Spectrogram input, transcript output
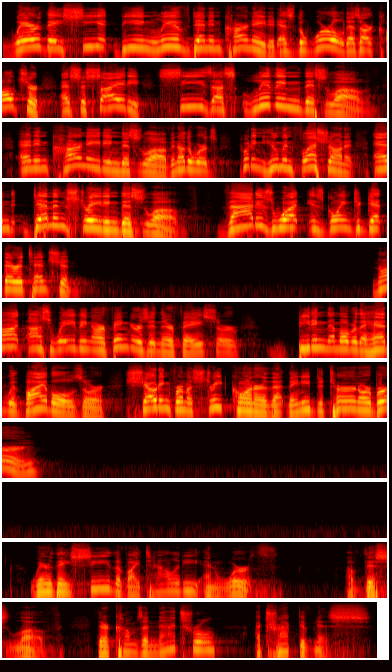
where they see it being lived and incarnated, as the world, as our culture, as society sees us living this love and incarnating this love. In other words, putting human flesh on it and demonstrating this love. That is what is going to get their attention. Not us waving our fingers in their face or beating them over the head with Bibles or shouting from a street corner that they need to turn or burn. Where they see the vitality and worth of this love, there comes a natural attractiveness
